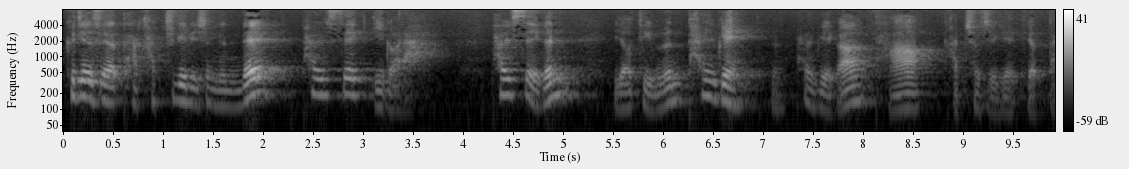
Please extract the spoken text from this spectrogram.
그제서야 다 갖추게 되셨는데, 팔색 이거라. 팔색은 어떻게 보면 팔괴, 팔괴가 다 갖춰지게 되었다.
